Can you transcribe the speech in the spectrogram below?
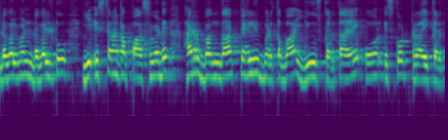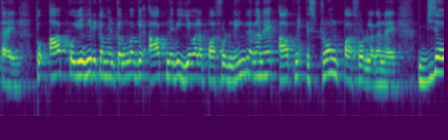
double one double two ये इस तरह का पासवर्ड हर बंदा पहली मरतबा यूज़ करता है और इसको ट्राई करता है। तो आपको यही रिकमेंड करूँगा कि आपने भी ये वाला पासवर्ड नहीं लगाना है, आपने स्ट्रॉन्ग पासवर्ड लगाना है। जो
